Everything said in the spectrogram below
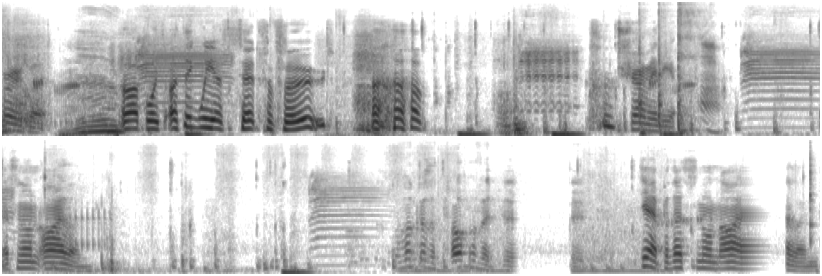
Prove it. alright, boys, I think we are set for food. Show me the. That's not an island. Look at the top of it, dude. dude. Yeah, but that's not an island.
